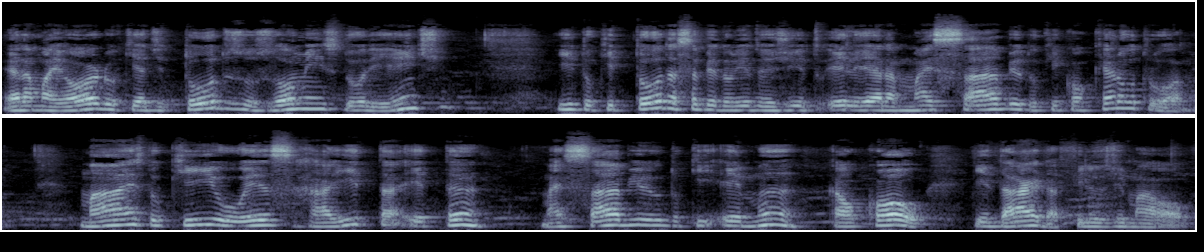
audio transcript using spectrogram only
era maior do que a de todos os homens do Oriente e do que toda a sabedoria do Egito, ele era mais sábio do que qualquer outro homem, mais do que o Esraíta Etan, mais sábio do que Emã, Calcol e Darda, filhos de Maol.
